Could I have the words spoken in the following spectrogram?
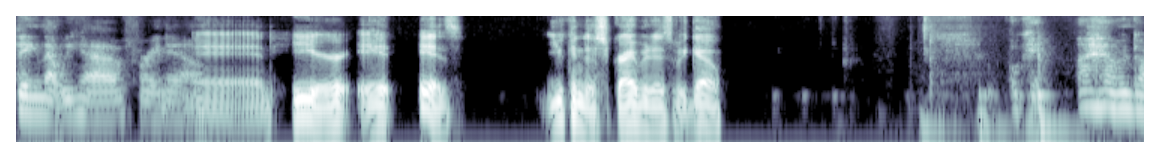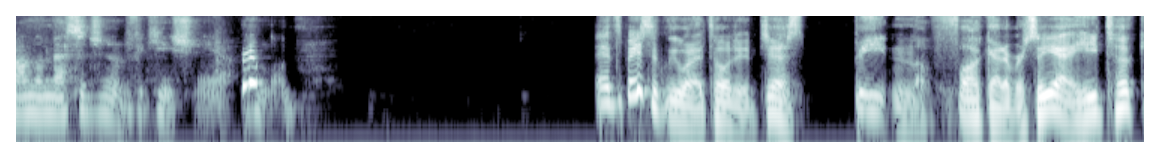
thing that we have right now. And here it is. You can describe it as we go. Okay, I haven't gotten the message notification yet. It's basically what I told you, just beating the fuck out of her. So yeah, he took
